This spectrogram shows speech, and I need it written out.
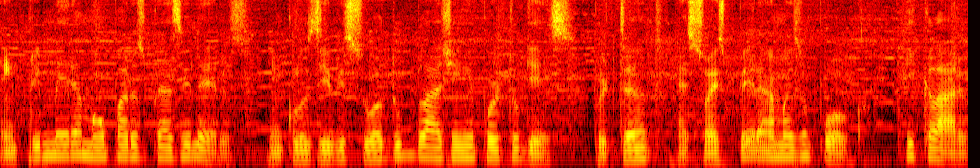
em primeira mão para os brasileiros, inclusive sua dublagem em português. Portanto, é só esperar mais um pouco. E claro,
